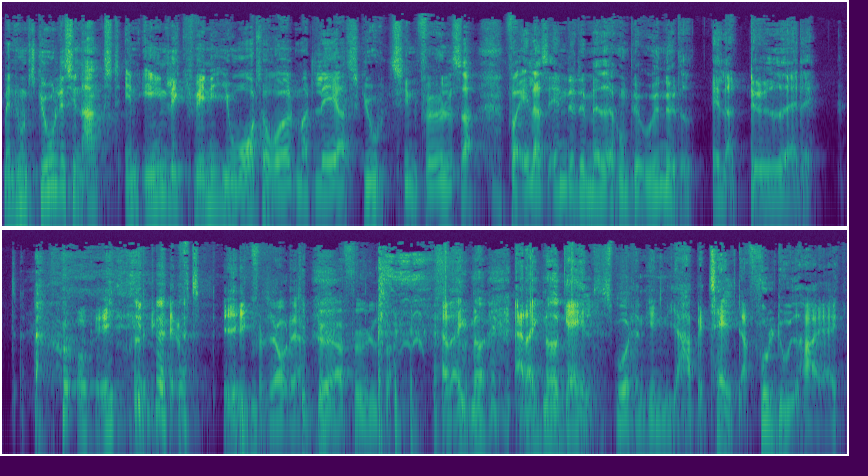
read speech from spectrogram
Men hun skjulte sin angst. En enlig kvinde i Waterworld måtte lære at skjule sine følelser, for ellers endte det med, at hun blev udnyttet, eller døde af det. Okay. Kæft, det er ikke for sjovt, det her. Du dør af følelser. er, der ikke noget, er der ikke noget galt, spurgte han hende. Jeg har betalt dig fuldt ud, har jeg ikke?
